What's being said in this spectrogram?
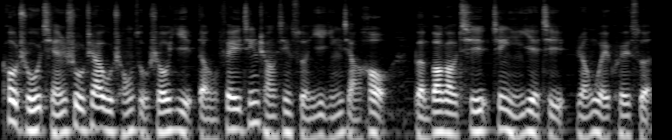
扣除前述债务重组收益等非经常性损益影响后，本报告期经营业绩仍为亏损。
